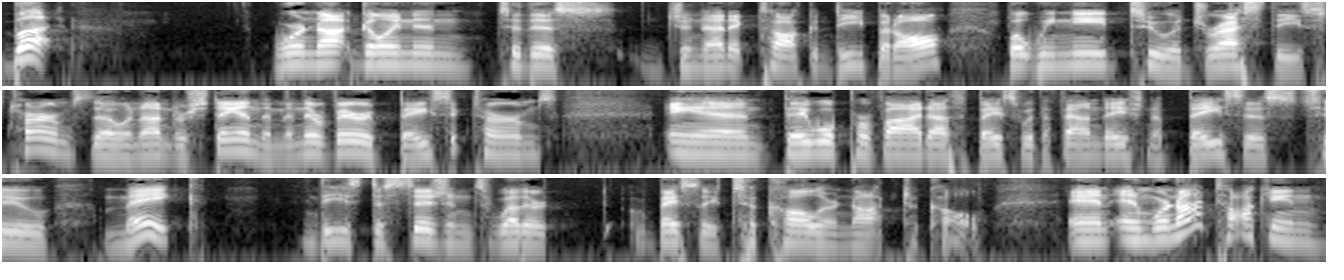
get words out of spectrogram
But we're not going into this genetic talk deep at all, but we need to address these terms though and understand them. And they're very basic terms, and they will provide us based with a foundation a basis to make these decisions whether basically to cull or not to cull. And and we're not talking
